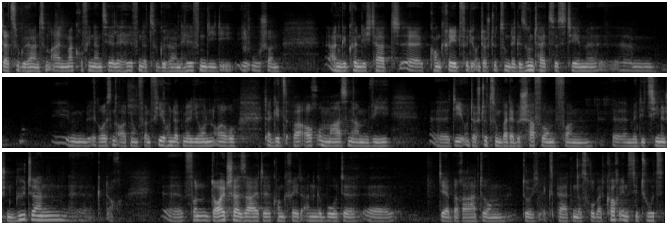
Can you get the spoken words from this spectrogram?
Dazu gehören zum einen makrofinanzielle Hilfen, dazu gehören Hilfen, die die EU schon angekündigt hat, äh, konkret für die Unterstützung der Gesundheitssysteme, ähm, in der Größenordnung von 400 Millionen Euro. Da geht es aber auch um Maßnahmen wie äh, die Unterstützung bei der Beschaffung von äh, medizinischen Gütern. Es äh, gibt auch von deutscher Seite konkret Angebote der Beratung durch Experten des Robert Koch Instituts.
